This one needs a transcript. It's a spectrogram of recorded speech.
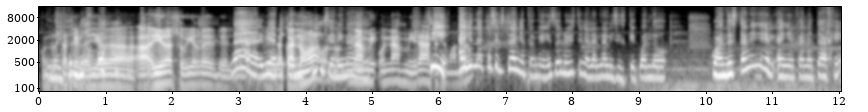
cuando está que le ayuda, ayuda, a subir de, la canoa, unas miradas. Sí, hay una cosa extraña también, eso lo viste en el análisis, que cuando, cuando están en el, en el canotaje,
